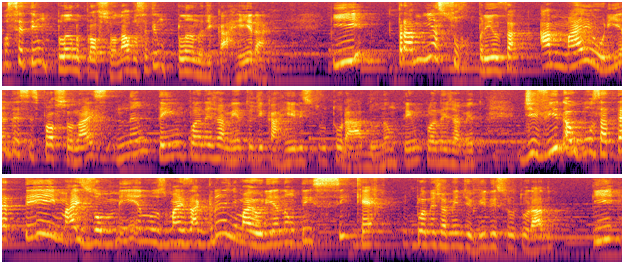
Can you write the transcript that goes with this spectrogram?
Você tem um plano profissional? Você tem um plano de carreira? E, para minha surpresa, a maioria desses profissionais não tem um planejamento de carreira estruturado, não tem um planejamento de vida. Alguns até têm mais ou menos, mas a grande maioria não tem sequer um planejamento de vida estruturado e,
